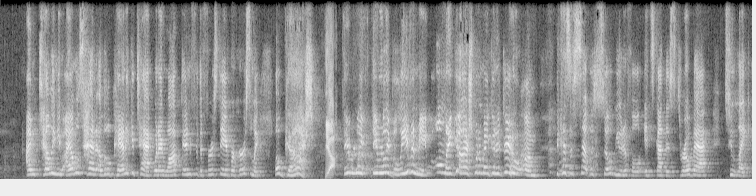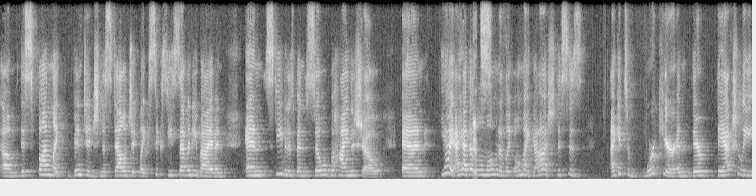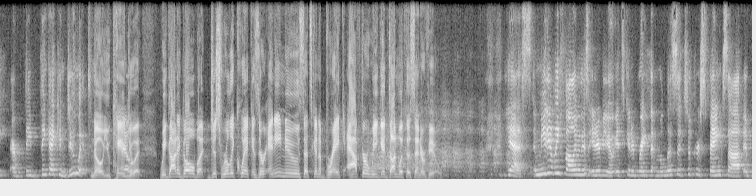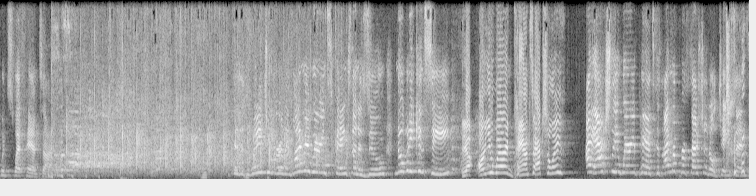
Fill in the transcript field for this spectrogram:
I'm telling you i almost had a little panic attack when i walked in for the first day of rehearsal. I'm like oh gosh. Yeah. they really they really believe in me. Oh my gosh what am i going to do? Um because the set was so beautiful. It's got this throwback to like um this fun like vintage nostalgic like 60 70 vibe. And and Steven has been so behind the show. And yeah i had that little moment of like oh my gosh this is I get to work here, and they're they actually are. They think I can do it. No, you can do it. We got to go, but just really quick, is there any news that's going to break after we get done with this interview? Yes, immediately following this interview, it's going to break that Melissa took her Spanx off and put sweatpants on. because it's way too early. Why am I wearing Spanx on a Zoom? Nobody can see. Yeah, are you wearing pants actually? I actually am wearing pants because I'm a professional, Jason.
